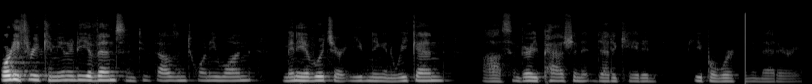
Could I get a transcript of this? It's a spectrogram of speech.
43 community events in 2021, many of which are evening and weekend. Uh, some very passionate, dedicated people working in that area.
